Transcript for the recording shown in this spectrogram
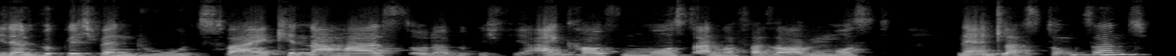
die dann wirklich, wenn du zwei Kinder hast oder wirklich viel einkaufen musst, andere versorgen musst, eine Entlastung sind,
